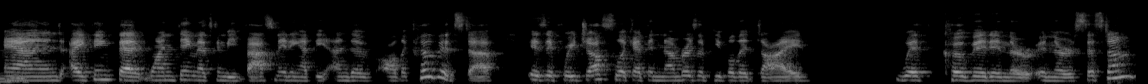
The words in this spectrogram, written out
mm-hmm. and i think that one thing that's going to be fascinating at the end of all the covid stuff is if we just look at the numbers of people that died with COVID in their in their system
